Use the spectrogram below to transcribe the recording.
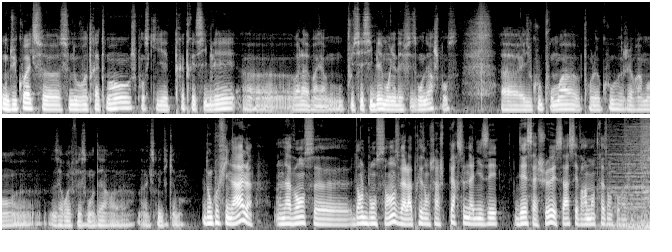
Donc du coup, avec ce, nouveau traitement, je pense qu'il est très très ciblé. voilà, plus c'est ciblé, moins il y a d'effets secondaires, je pense. et du coup, pour moi, pour le coup, j'ai vraiment zéro effet secondaire avec ce médicament. Donc au final, on avance dans le bon sens vers la prise en charge personnalisée des SHE et ça, c'est vraiment très encourageant.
